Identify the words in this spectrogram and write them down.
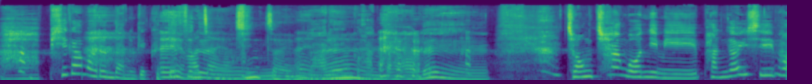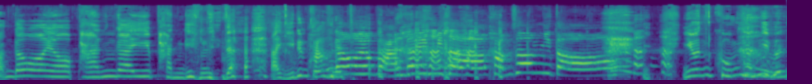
아, 피가 마른다는 게 그때 네, 쓰는 맞아요. 진짜요. 네. 말인 것 같다. 네. 정창원 님이 반가이 씨 반가워요. 반가이 반기입니다. 아, 이름 반가워요. 반가입니다. 감사합니다. 윤공현 님은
